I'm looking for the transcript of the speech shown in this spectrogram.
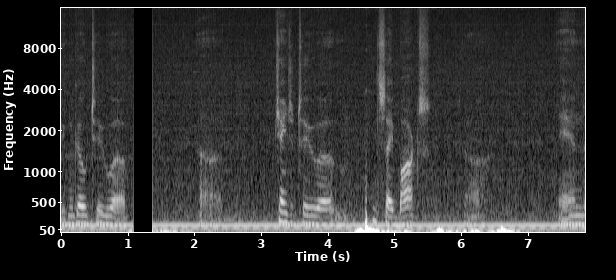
you can go to, uh, uh, change it to, um, say box, and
